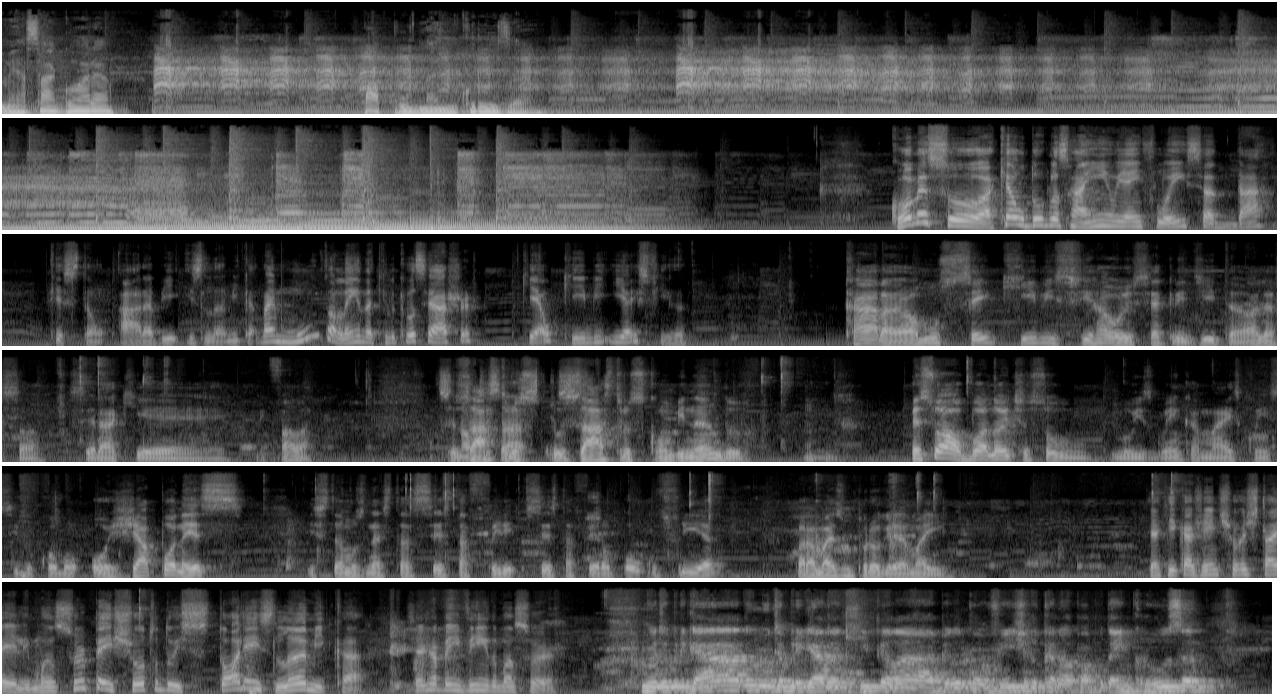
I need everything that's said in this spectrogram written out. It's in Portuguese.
Começa agora. Papo na Encruza. Começou! Aqui é o Douglas Rainho e a influência da questão árabe islâmica vai muito além daquilo que você acha que é o kibe e a esfirra. Cara, eu almocei kibe e esfirra hoje, você acredita? Olha só, será que é... Como é que fala? Os astros, astros. Os astros combinando? Pessoal, boa noite, eu sou o Luiz Guenca, mais conhecido como o japonês. Estamos nesta sexta-feira sexta um pouco fria para mais um programa aí. E aqui com a gente hoje está ele, Mansur Peixoto do História Islâmica. Seja bem-vindo, Mansur. Muito obrigado, muito obrigado aqui pela, pelo convite do canal Papo da Encruza.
